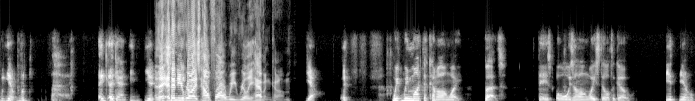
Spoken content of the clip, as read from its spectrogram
you know, would again, you, you And then, and then you realize how far we really haven't come. yeah, it, we we might have come a long way, but there's always a long way still to go. You you know,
